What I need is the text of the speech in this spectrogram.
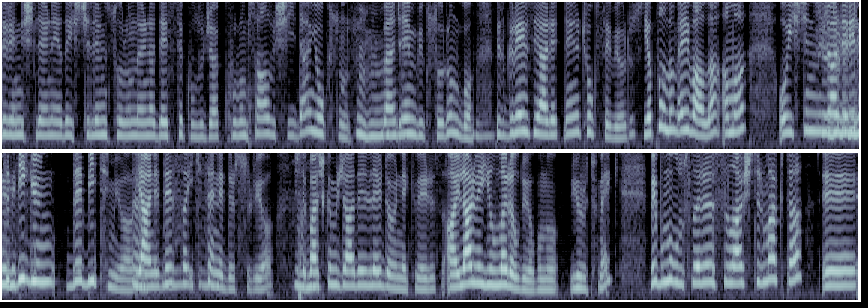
direnişlerine ya da işçilerin sorunlarına destek olacak kurumsal bir şeyden yoksunuz. Hı hı. Bence en büyük sorun bu. Hı. Biz grev ziyaretlerini çok seviyoruz. Yapalım eyvallah ama o işçinin mücadelesi bir günde bitmiyor. Evet. Yani DESA iki senedir sürüyor. İşte hı hı. başka mücadeleleri de örnek veririz. Aylar ve yıllar alıyor bunu yürütmek. Ve bunu uluslararasılaştırmak da... E,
